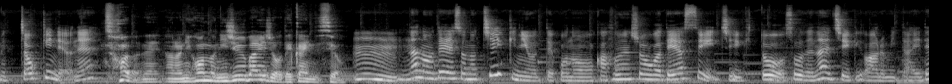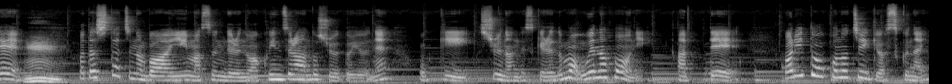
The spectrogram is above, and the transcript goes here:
めっちゃ大きいんだよね。そうだね。あの日本の20倍以上でかいんですよ。うん、なのでその地域によってこの花粉症が出やすい地域とそうでない地域があるみたいで、うん。私たちの場合今住んでるのはクイーンズランド州というね大きい州なんですけれども上の方にあって割とこの地域は少ないエ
